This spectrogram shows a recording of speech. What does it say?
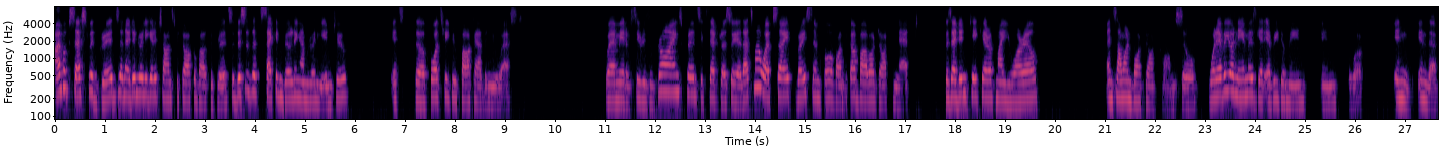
I'm obsessed with grids and I didn't really get a chance to talk about the grid. So this is the second building I'm really into. It's the 432 Park Avenue West, where I made a series of drawings, prints, etc. So yeah, that's my website. Very simple, avantikabawa.net, because I didn't take care of my URL and someone bought .com. So whatever your name is, get every domain in the work, in, in there.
